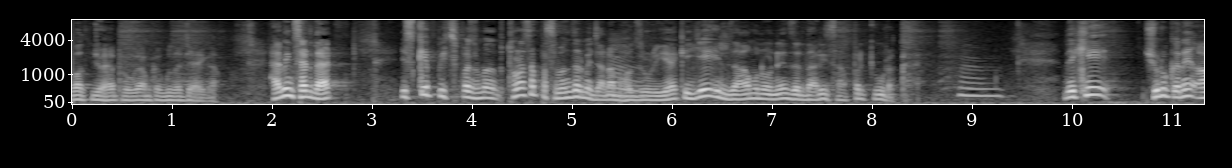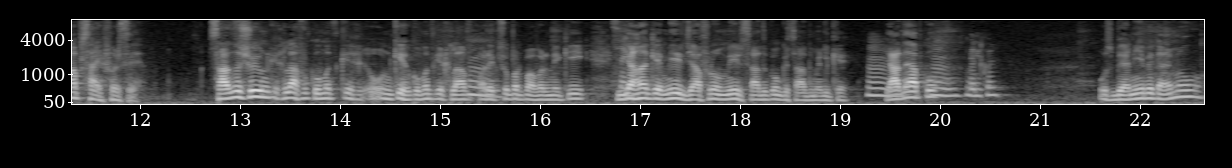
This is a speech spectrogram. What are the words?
वक्त जो है प्रोग्राम का गुजर जाएगा। हैविंग सेड दैट इसके पीछे थोड़ा सा पस मंज़र में जाना बहुत ज़रूरी है कि ये इल्ज़ाम उन्होंने जरदारी साहब पर क्यों रखा है? देखिए शुरू करें आप साइफर से। साजिश हुई उनके खिलाफ हुकूमत के उनकी हुकूमत के खिलाफ और एक सुपर पावर ने की यहाँ के मीर जाफरों मीर साधकों के साथ मिलके। याद है आपको? हम्म, बिल्कुल। उस बयानिए पे कायम है वो।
